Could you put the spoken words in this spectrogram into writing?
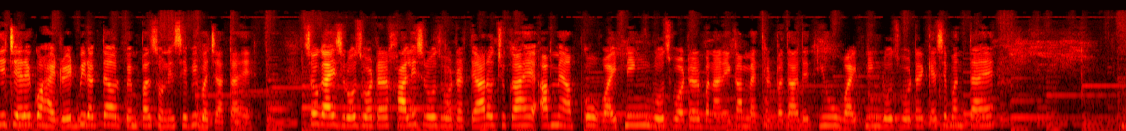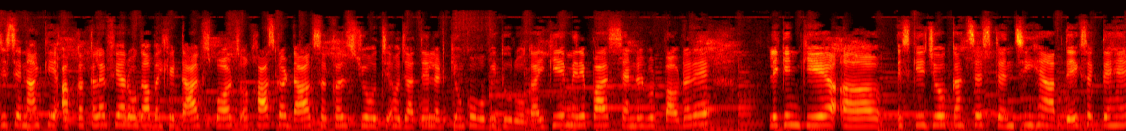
ये चेहरे को हाइड्रेट भी रखता है और पिंपल्स होने से भी बचाता है। सो गाइज़ रोज़ वाटर खालिश रोज़ वाटर तैयार हो चुका है। अब मैं आपको वाइटनिंग रोज़ वाटर बनाने का मेथड बता देती हूँ। वाइटनिंग रोज़ वाटर कैसे बनता है? जिससे ना कि आपका कलर फेयर होगा बल्कि डार्क स्पॉट्स और ख़ासकर डार्क सर्कल्स जो हो जाते हैं लड़कियों को वो भी दूर होगा। ये मेरे पास सैंडलवुड पाउडर है लेकिन ये आ, इसकी जो कंसिस्टेंसी है आप देख सकते हैं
